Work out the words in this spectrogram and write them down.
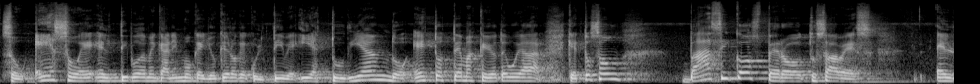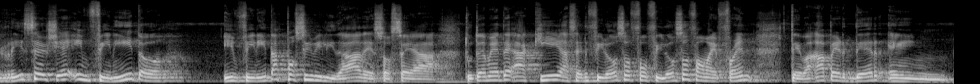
So, eso es el tipo de mecanismo que yo quiero que cultive. Y estudiando estos temas que yo te voy a dar, que estos son básicos, pero tú sabes, el research es infinito infinitas posibilidades. O sea, tú te metes aquí a ser filósofo, filósofa, my friend, te vas a perder en,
